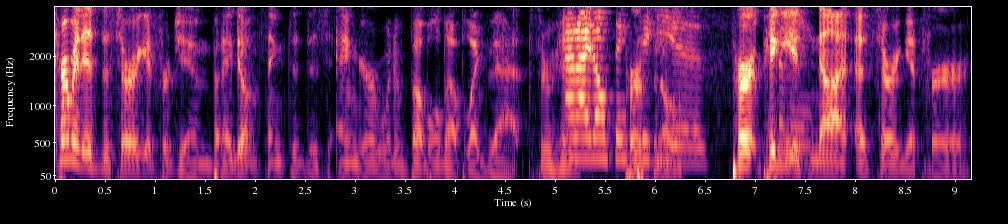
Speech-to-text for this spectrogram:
Kermit is the surrogate for Jim, but I don't think that this anger would have bubbled up like that through his. And I don't think personal. Piggy is. Per, Piggy I is not a surrogate for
